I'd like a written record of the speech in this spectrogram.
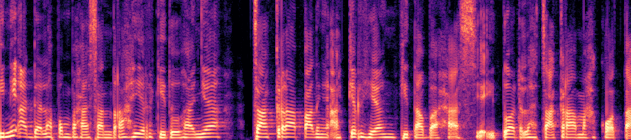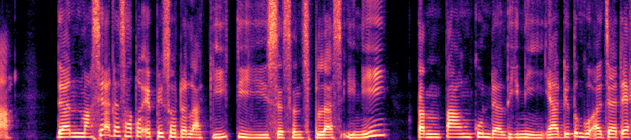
ini adalah pembahasan terakhir gitu. Hanya cakra paling akhir yang kita bahas yaitu adalah cakra mahkota. Dan masih ada satu episode lagi di season 11 ini tentang Kundalini. Ya, ditunggu aja deh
